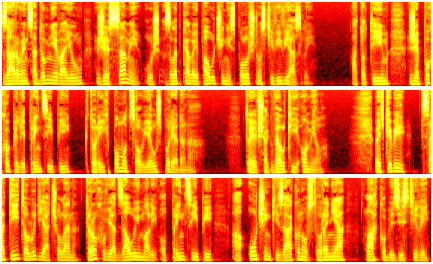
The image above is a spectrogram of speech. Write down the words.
Zároveň sa domnievajú, že sami už z lepkavej paučiny spoločnosti vyviazli – A to tým, že pochopili princípy, ktorých pomocou je usporiadaná. To je však veľký omyl. Veď keby sa títo ľudia čo len trochu viac zaujímali o princípy a účinky zákonov stvorenia, ľahko by zistili,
